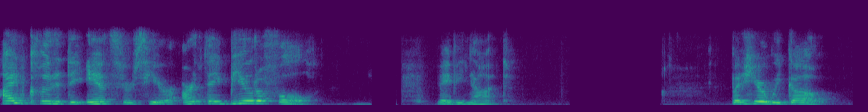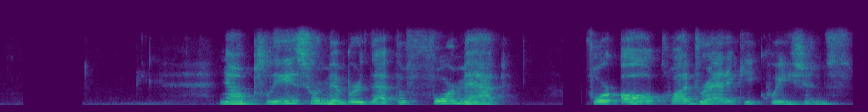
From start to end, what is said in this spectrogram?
I included the answers here. Aren't they beautiful? Maybe not. But here we go. Now please remember that the format for all quadratic equations,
